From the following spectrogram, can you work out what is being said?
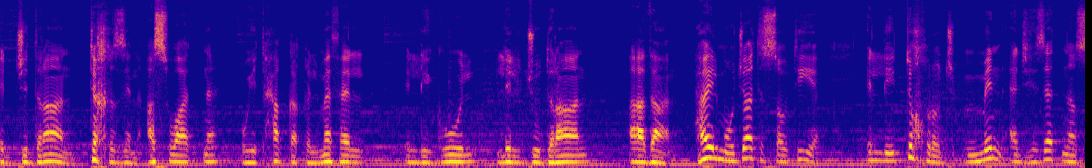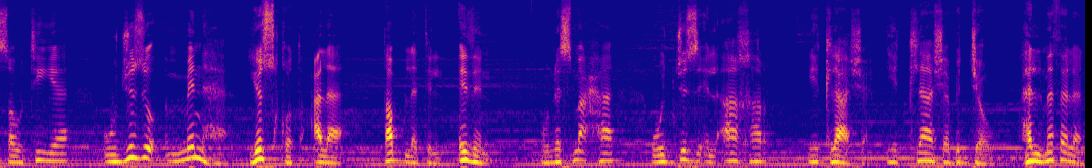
الجدران تخزن أصواتنا ويتحقق المثل اللي يقول للجدران آذان؟ هاي الموجات الصوتية اللي تخرج من أجهزتنا الصوتية وجزء منها يسقط على طبلة الإذن ونسمعها والجزء الآخر يتلاشى يتلاشى بالجو. هل مثلا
